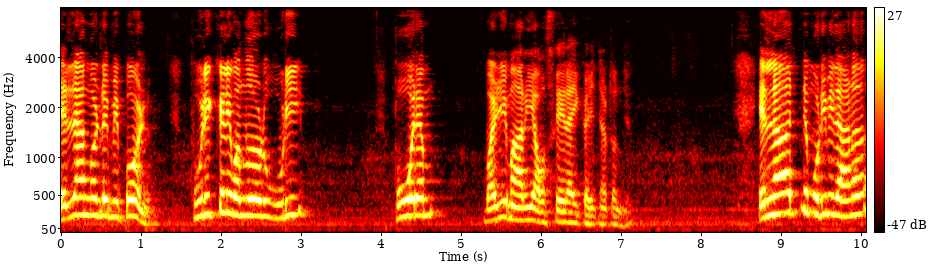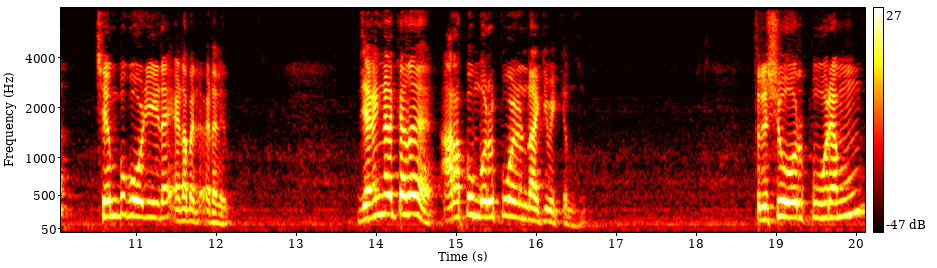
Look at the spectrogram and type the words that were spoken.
എല്ലാം കൊണ്ടും ഇപ്പോൾ പുലിക്കളി വന്നതോടുകൂടി പൂരം വഴി മാറിയ അവസ്ഥയിലായി കഴിഞ്ഞിട്ടുണ്ട്. എല്ലാറ്റിനും ഒടുവിലാണ് ചെമ്പുകോഴിയുടെ ഇടപെടൽ ഇടൽ. ജനങ്ങൾക്കത് അറപ്പും വെറുപ്പുമാണ് ഉണ്ടാക്കി വെക്കുന്നത്. തൃശൂർ പൂരം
